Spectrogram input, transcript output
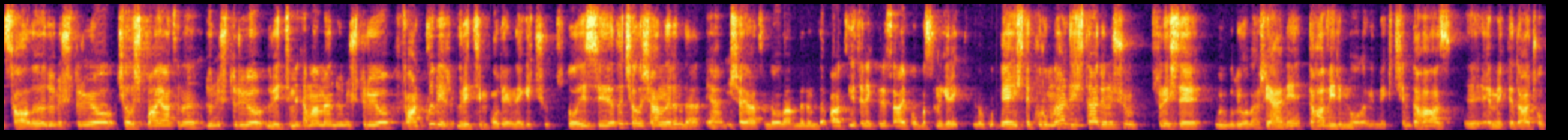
sağlığı dönüştürüyor, çalışma hayatını dönüştürüyor, üretimi tamamen dönüştürüyor. Farklı bir üretim modeline geçiyoruz. Dolayısıyla da çalışanların da yani iş hayatında olanların da farklı yeteneklere sahip olmasını gerektiriyor bu. Ve işte kurumlar dijital dönüşüm süreçleri uyguluyorlar. Yani daha verimli olabilmek için, daha az e, emekle daha çok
